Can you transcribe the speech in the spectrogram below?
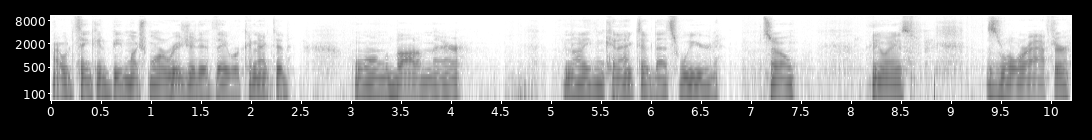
I would think it'd be much more rigid if they were connected along the bottom there. Not even connected. That's weird. So, anyways, this is what we're after.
